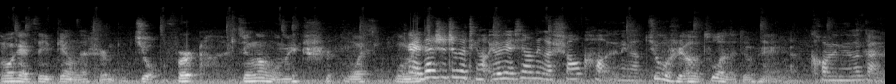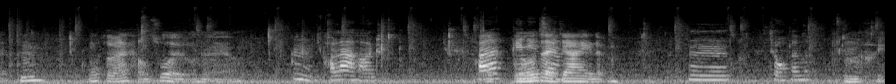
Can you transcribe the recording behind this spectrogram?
我给自己定的是九分儿，尽管我没吃，我我哎，没但是这个挺好，有点像那个烧烤的那个就是要做的就是那个。烤鱼的感觉。嗯，我本来想做的就是那样。嗯，好辣，好好吃。好了，给你能再加一点？嗯九分吧。嗯，可以。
